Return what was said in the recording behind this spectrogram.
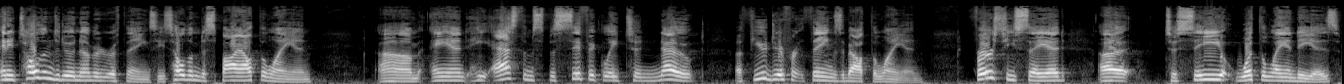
And he told them to do a number of things. He told them to spy out the land. Um, and he asked them specifically to note a few different things about the land. First, he said uh, to see what the land is.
